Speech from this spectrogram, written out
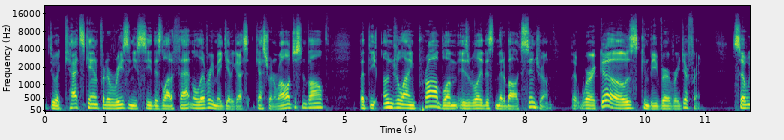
do a CAT scan for whatever reason, you see there's a lot of fat in the liver, you may get a gastroenterologist involved. But the underlying problem is really this metabolic syndrome. But where it goes can be very, very different. So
